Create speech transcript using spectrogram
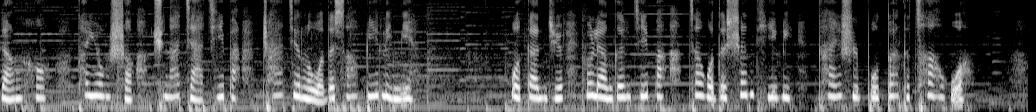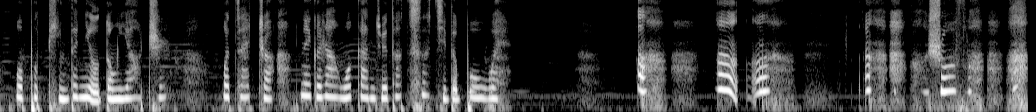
然后。他用手去拿假鸡巴插进了我的骚逼里面，我感觉有两根鸡巴在我的身体里开始不断的操我，我不停的扭动腰肢，我在找那个让我感觉到刺激的部位。啊，嗯嗯，啊，好舒服，啊啊，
